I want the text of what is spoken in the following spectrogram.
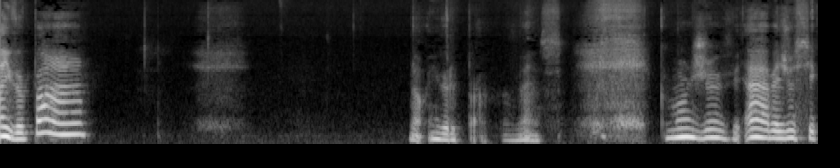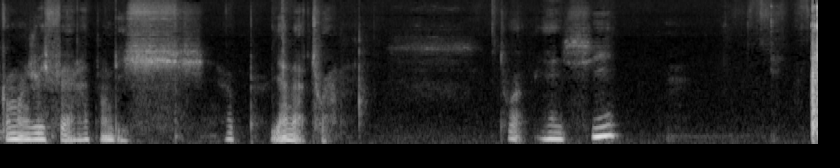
Ah, ils veulent pas, hein Non, ils veulent pas. Mince. Comment je vais... Ah, ben je sais comment je vais faire. Attendez. Hop, viens là, toi. Toi, viens ici. Je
